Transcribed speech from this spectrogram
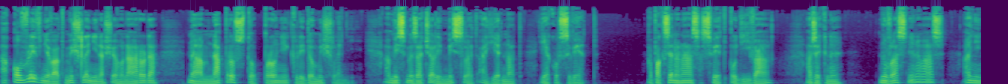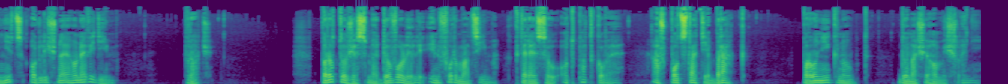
a ovlivňovat myšlení našeho národa, nám naprosto pronikli do myšlení. A my jsme začali myslet a jednat jako svět. A pak se na nás svět podívá a řekne, no vlastně na vás ani nic odlišného nevidím. Proč? Protože jsme dovolili informacím, které jsou odpadkové a v podstatě brak, proniknout do našeho myšlení.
